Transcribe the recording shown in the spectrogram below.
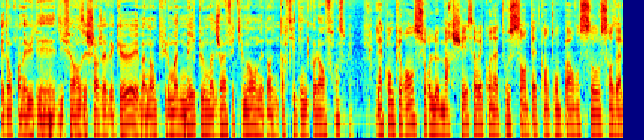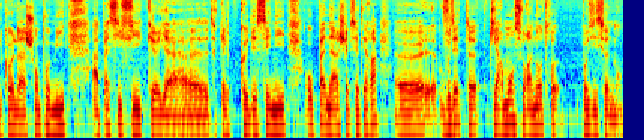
Et donc, on a eu des différents échanges avec eux. Et maintenant, depuis le mois de mai, depuis le mois de juin, effectivement, on est dans une partie des Nicolas en France. La concurrence sur le marché, c'est vrai qu'on a tous en tête quand on pense au sans-alcool à Champomy, à Pacifique, il y a euh, quelques décennies, au Panache, etc. Euh, vous êtes clairement sur un autre positionnement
